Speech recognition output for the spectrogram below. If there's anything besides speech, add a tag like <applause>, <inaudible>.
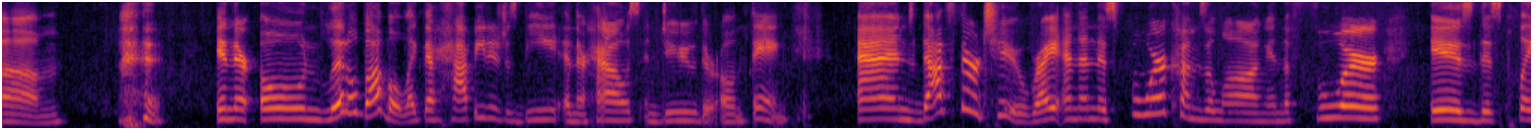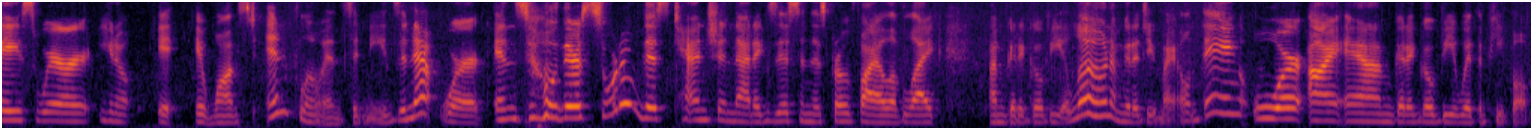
um, <laughs> in their own little bubble. Like they're happy to just be in their house and do their own thing. And that's their two, right? And then this four comes along, and the four is this place where, you know, it, it wants to influence, it needs a network. And so <laughs> there's sort of this tension that exists in this profile of like, I'm going to go be alone, I'm going to do my own thing, or I am going to go be with the people.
